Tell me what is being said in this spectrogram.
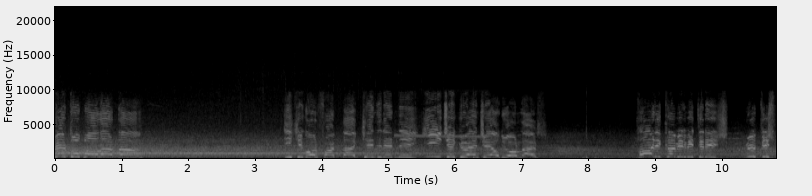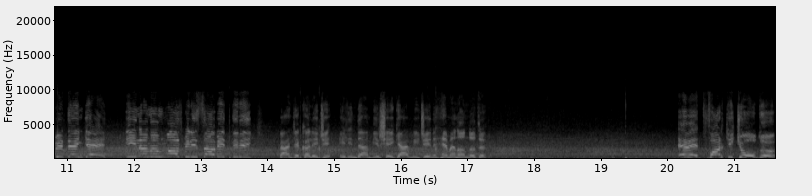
Ve top ağlarda. İki gol farkla kendilerini iyice güvenceye alıyorlar. Harika bir bitiriş. Müthiş bir denge. İnanılmaz bir isabetlilik. Bence kaleci elinden bir şey gelmeyeceğini hemen anladı. Evet fark iki oldu.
